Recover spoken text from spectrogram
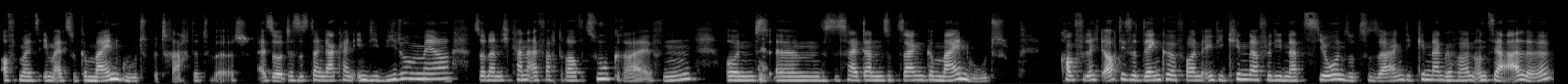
oftmals eben als so Gemeingut betrachtet wird. Also das ist dann gar kein Individuum mehr, sondern ich kann einfach drauf zugreifen. Und ähm, das ist halt dann sozusagen Gemeingut kommt vielleicht auch diese Denke von irgendwie Kinder für die Nation sozusagen. Die Kinder gehören uns ja alle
